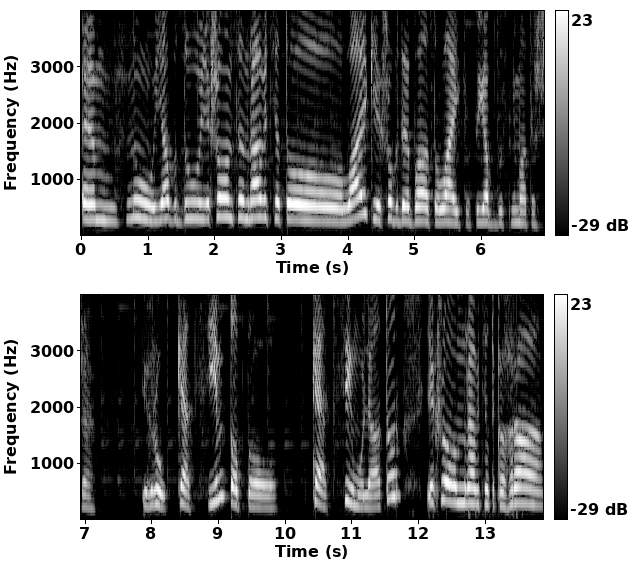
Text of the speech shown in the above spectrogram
Ем, ну, я буду, якщо вам це нравиться, то лайк. Якщо буде багато лайків, то я буду знімати ще ігру Cat Sim, тобто Cat Simulator. Якщо вам нравиться така гра,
